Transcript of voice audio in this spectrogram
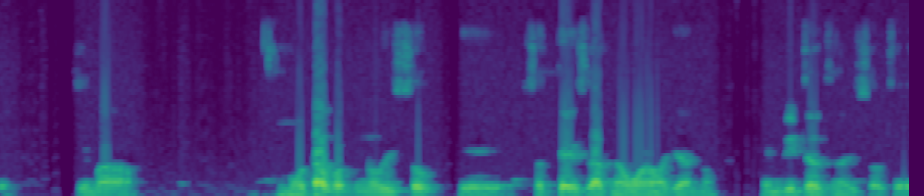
છે. જેમાં મોટા ભાગનો હિસ્સો કે સત્યાવીસ લાખ નવ્વાણું હજારનો એમડી ડ્રગ્સનો હિસ્સો છે.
